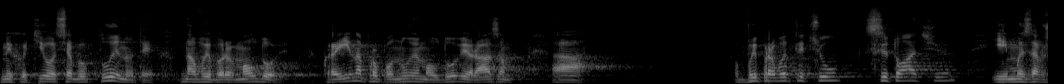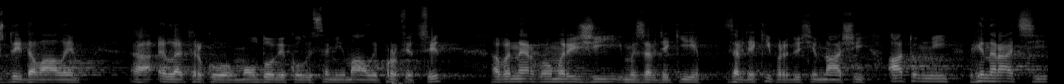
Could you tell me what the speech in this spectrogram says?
не хотілося б вплинути на вибори в Молдові. Україна пропонує Молдові разом а, виправити цю ситуацію. І ми завжди давали електрику Молдові, коли самі мали профіцит в енергомережі. І ми завдяки, завдяки передусім нашій атомній генерації,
